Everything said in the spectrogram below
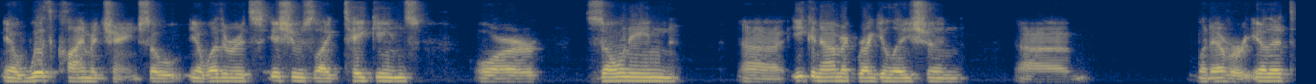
you know, with climate change. So, you know, whether it's issues like takings or zoning, uh, economic regulation, um, whatever, you know, that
